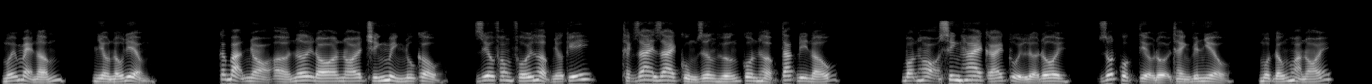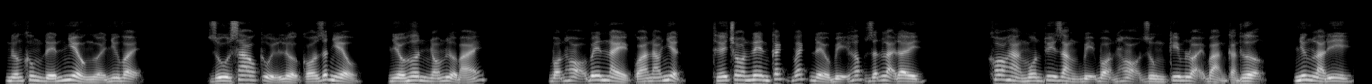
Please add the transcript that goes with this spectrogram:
Mới mẻ nấm, nhiều nấu điểm. Các bạn nhỏ ở nơi đó nói chính mình nhu cầu, Diêu Phong phối hợp nhớ kỹ, Thạch Giai Giai cùng Dương Hướng Côn hợp tác đi nấu. Bọn họ sinh hai cái tuổi lửa đôi, rốt cuộc tiểu đội thành viên nhiều, một đống hỏa nói, nướng không đến nhiều người như vậy. Dù sao tuổi lửa có rất nhiều, nhiều hơn nhóm lửa bái. Bọn họ bên này quá náo nhiệt, thế cho nên cách vách đều bị hấp dẫn lại đây. Kho hàng môn tuy rằng bị bọn họ dùng kim loại bản cản thượng, nhưng là đi,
